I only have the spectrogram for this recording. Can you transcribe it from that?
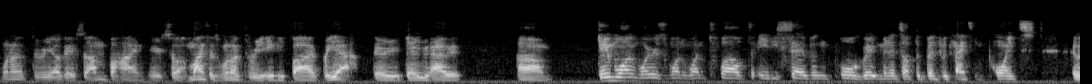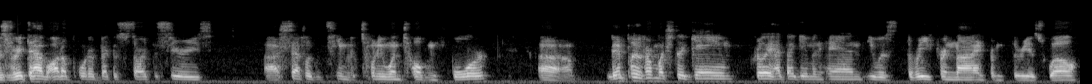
103. Okay, so I'm behind here. So mine says 103.85. But yeah, there, there you have it. Um, game one, Warriors won 112 to 87. Pulled great minutes off the bench with 19 points. It was great to have Otto Porter back to start the series. Uh, Steph led the team at 21, 12, and 4. Um, didn't play for much of the game. Really had that game in hand. He was 3 for 9 from 3 as well.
